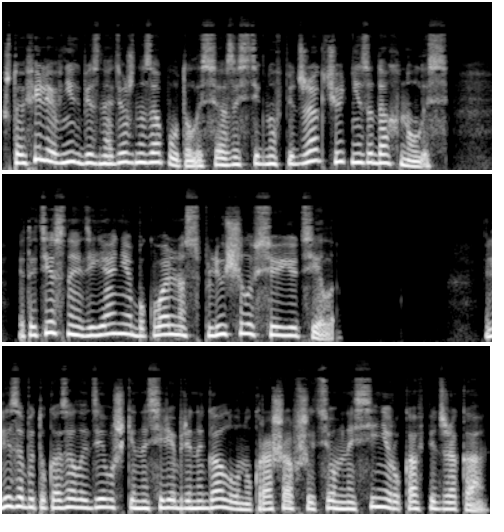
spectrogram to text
что Офелия в них безнадежно запуталась, а застегнув пиджак, чуть не задохнулась. Это тесное одеяние буквально сплющило все ее тело. Элизабет указала девушке на серебряный галун, украшавший темно-синий рукав пиджака.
